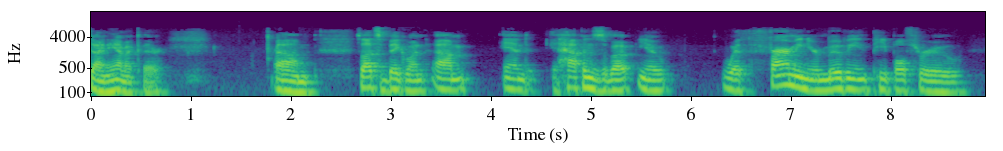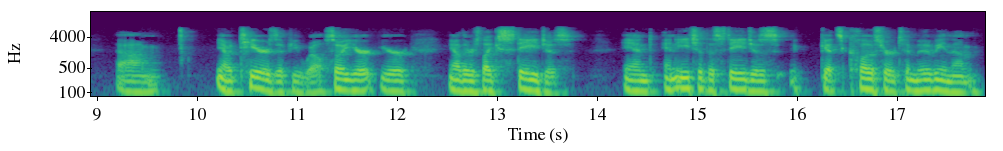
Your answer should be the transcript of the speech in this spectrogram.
dynamic there. Um, so that's a big one. Um, and it happens about, you know, with farming, you're moving people through, um, you know, tiers, if you will. So you're, you're, you know, there's like stages and, and each of the stages gets closer to moving them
